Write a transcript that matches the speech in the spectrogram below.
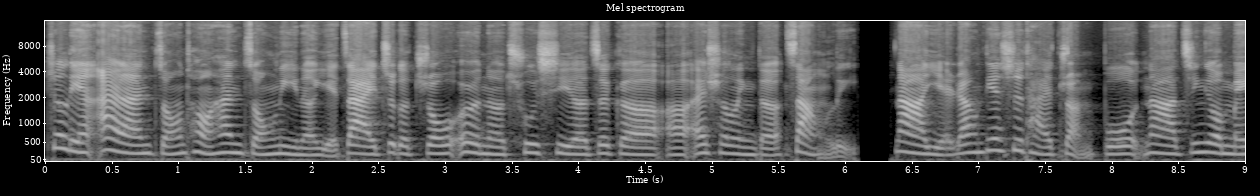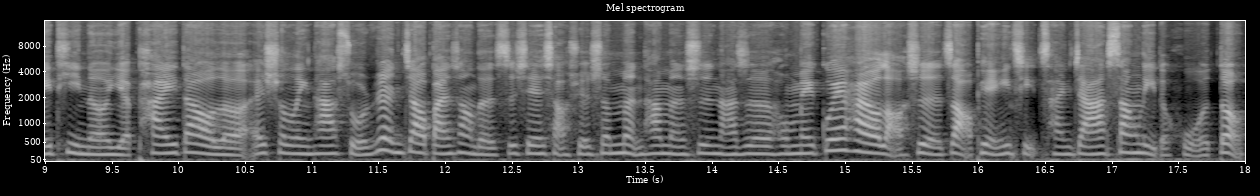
就连爱尔兰总统和总理呢，也在这个周二呢出席了这个呃 Ashley 的葬礼。那也让电视台转播，那经由媒体呢也拍到了 Ashley 他所任教班上的这些小学生们，他们是拿着红玫瑰还有老师的照片一起参加丧礼的活动。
